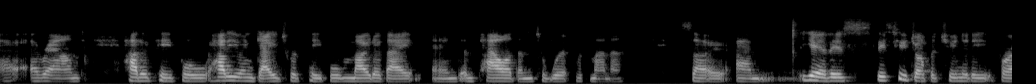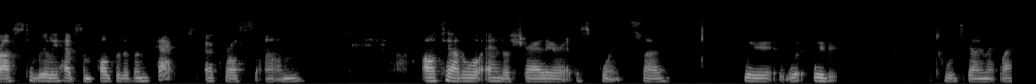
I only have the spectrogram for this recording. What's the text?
uh, around how do people, how do you engage with people, motivate and empower them to work with mana. So um, yeah, there's there's huge opportunity for us to really have some positive impact across um, Aotearoa and Australia at this point. So we're we're, we're towards going that way.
